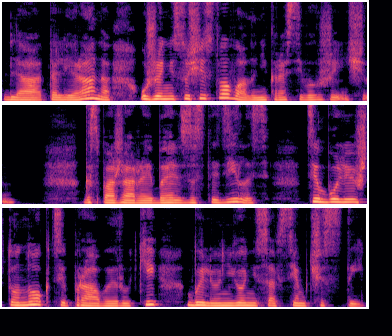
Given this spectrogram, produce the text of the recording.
Для Толерана уже не существовало некрасивых женщин. Госпожа Рейбель застыдилась, тем более что ногти правой руки были у нее не совсем чисты.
